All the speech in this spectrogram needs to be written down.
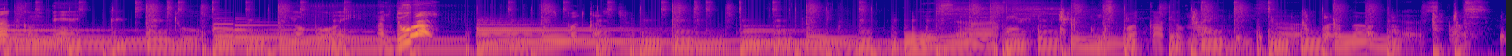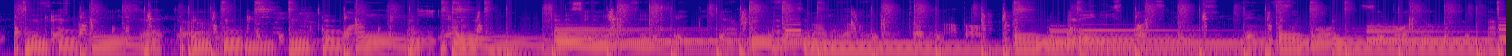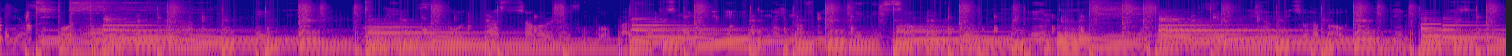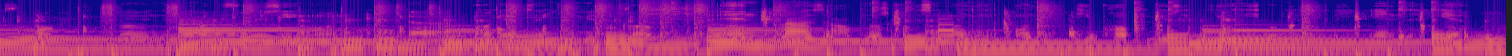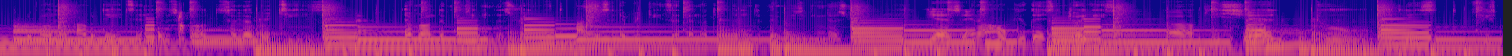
Welcome back to your boy Mandua this podcast. Yes, uh, this podcast of mine is uh, all about uh, sports. The first one is at uh, 1 p.m. and the second one is at 3 p.m. The first one. Plus I'll be also focusing mainly on hip hop music, new hip hop music, and yeah, on updates and news about celebrities around the music industry, not other celebrities that are not even into the music industry. Yes, and I hope you guys enjoy this. Uh, please share to at least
